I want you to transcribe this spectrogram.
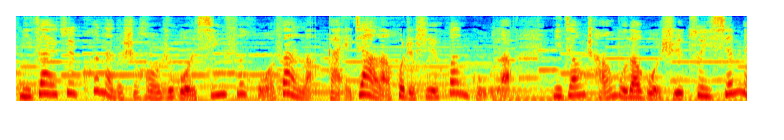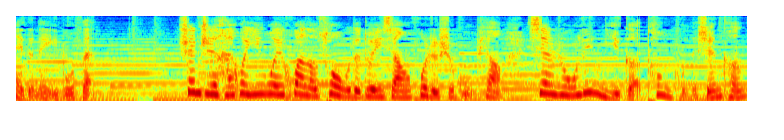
你在最困难的时候，如果心思活泛了，改嫁了，或者是换股了，你将尝不到果实最鲜美的那一部分，甚至还会因为换了错误的对象或者是股票，陷入另一个痛苦的深坑。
